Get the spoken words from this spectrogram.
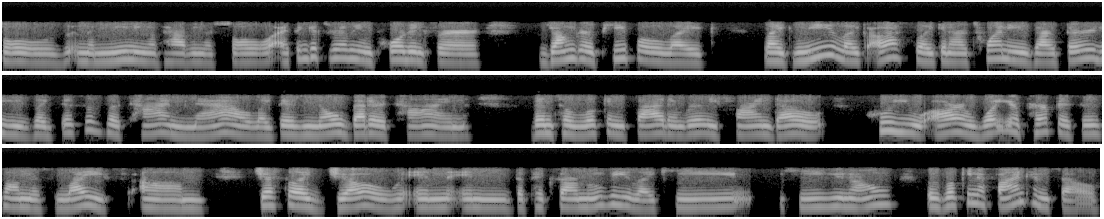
souls and the meaning of having a soul, I think it's really important for younger people like like me, like us, like in our 20s, our 30s, like this is the time now. Like there's no better time than to look inside and really find out who you are and what your purpose is on this life. Um, just like Joe in in the Pixar movie, like he he you know was looking to find himself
